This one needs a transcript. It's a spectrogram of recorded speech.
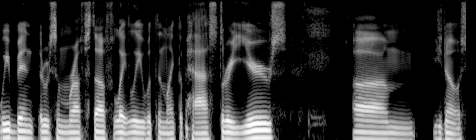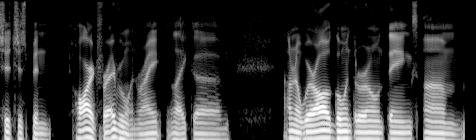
we've been through some rough stuff lately within like the past three years. Um, you know, shit's just been hard for everyone, right? Like, um, I don't know, we're all going through our own things. Um,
